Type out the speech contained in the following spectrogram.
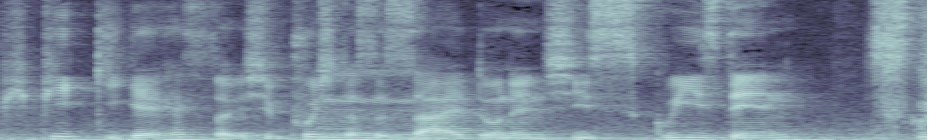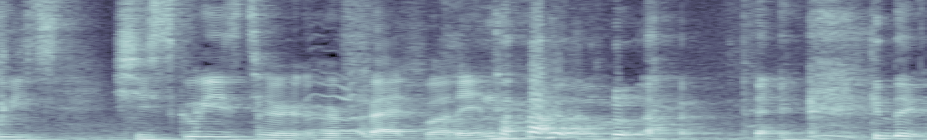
비- 비끼게 했어요. She pushed us 음. aside 또는 she squeezed in. Squeezed. She squeezed her, her fat butt in. 네. 근데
